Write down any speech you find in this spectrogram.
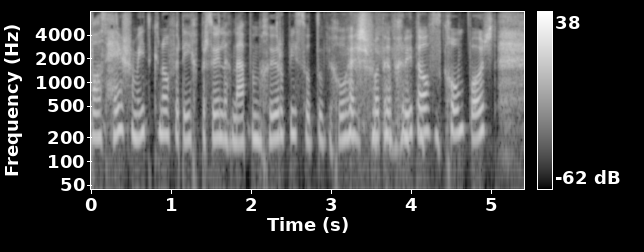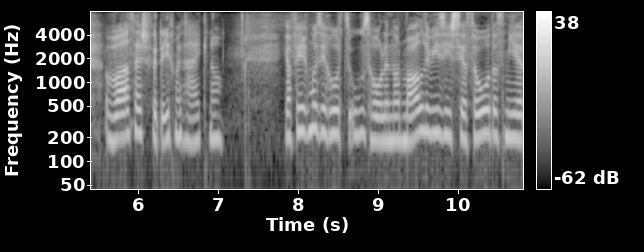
was hast du mitgenommen für dich persönlich neben dem Kürbis, den du bekommen hast von dem Friedhofskompost? Was hast du für dich mit heimgenommen? Ja, vielleicht muss ich kurz ausholen. Normalerweise ist es ja so, dass wir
